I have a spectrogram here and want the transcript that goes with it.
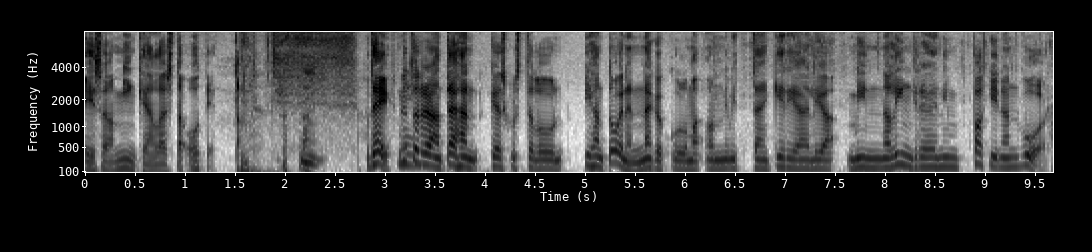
ei saa minkäänlaista otetta. Mm. Mutta hei, nyt niin. otetaan tähän keskusteluun ihan toinen näkökulma, on nimittäin kirjailija Minna Lindgrenin Pakinan vuoro.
